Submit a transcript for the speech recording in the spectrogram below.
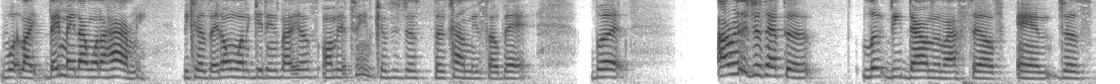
what, like, they may not want to hire me because they don't want to get anybody else on their team because it's just the economy is so bad. But I really just have to look deep down in myself and just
